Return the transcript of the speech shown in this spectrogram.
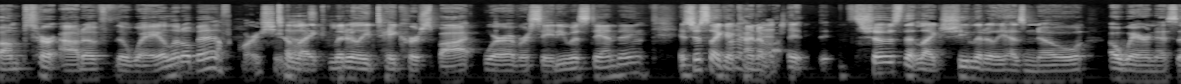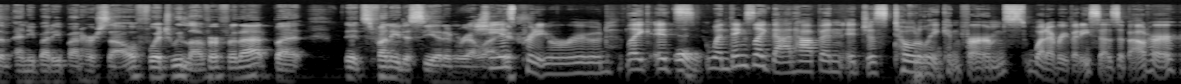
bumps her out of the way a little bit Of course she to does. like literally take her spot wherever Sadie was standing. It's just like a What a kind of it, it shows that like she literally has no awareness of anybody but herself, which we love her for that, but it's funny to see it in real life. she is pretty rude. Like it's Yeah. when things like that happen, it just totally confirms what everybody says about her.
